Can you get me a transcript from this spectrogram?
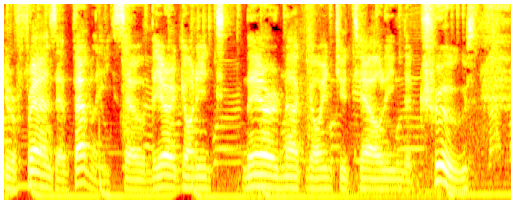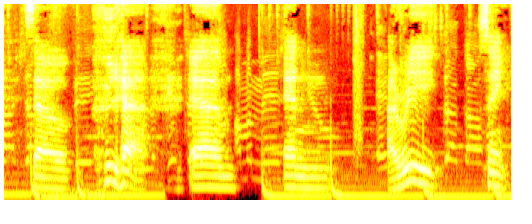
your friends and family so they are going to, they are not going to telling the truth so yeah and and i really think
